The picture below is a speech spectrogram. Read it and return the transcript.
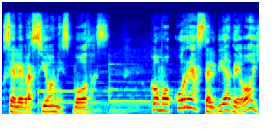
celebraciones, bodas, como ocurre hasta el día de hoy.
